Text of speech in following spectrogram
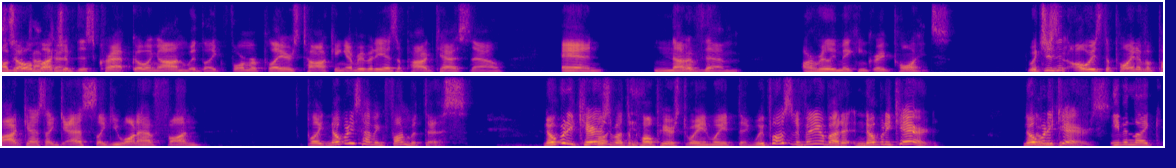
just so much 10. of this crap going on with like former players talking. Everybody has a podcast now and none of them are really making great points, which isn't always the point of a podcast, I guess. Like you want to have fun, but like nobody's having fun with this. Nobody cares Well, about the Paul Pierce Dwyane Wade thing. We posted a video about it and nobody cared. Nobody, Nobody cared. cares. Even like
